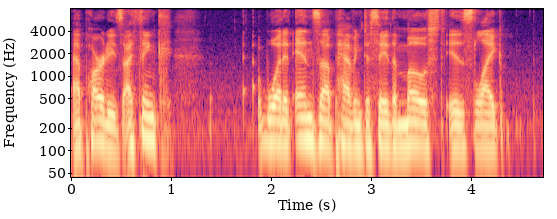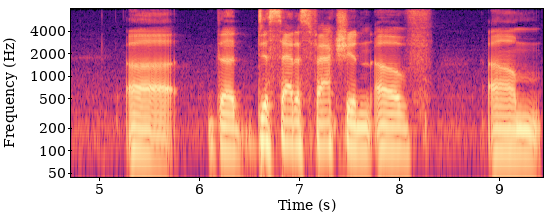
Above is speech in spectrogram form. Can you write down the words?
at parties. I think what it ends up having to say the most is like uh, the dissatisfaction of um,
